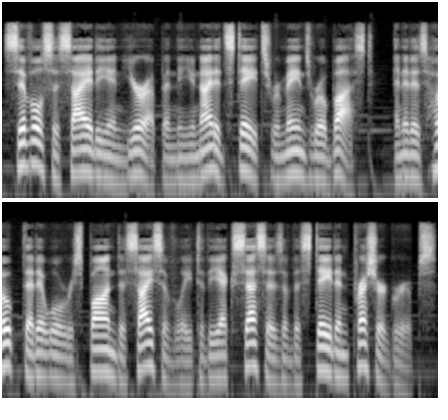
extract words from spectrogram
Civil society in Europe and the United States remains robust, and it is hoped that it will respond decisively to the excesses of the state and pressure groups.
